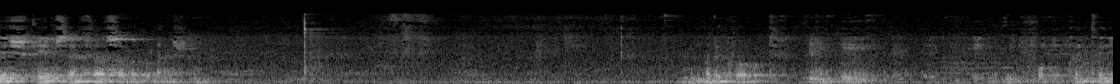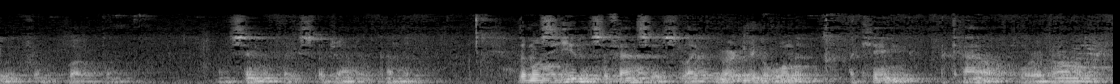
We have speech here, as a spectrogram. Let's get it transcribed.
és képzett felszabadulásra. The most heinous offenses, like murdering a woman, a king, a cow, or a brahmana,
